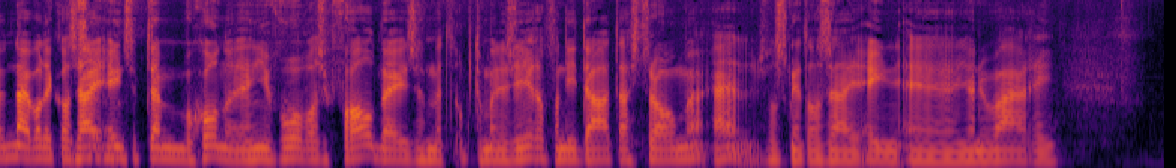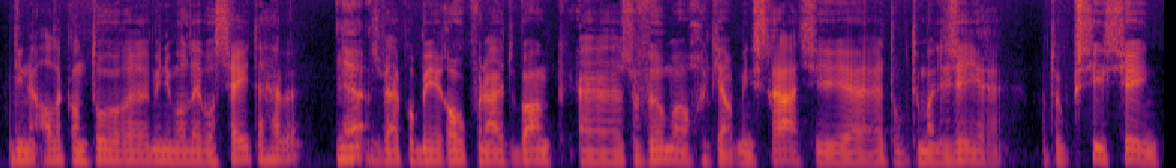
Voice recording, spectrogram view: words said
nou, wat ik al zei, Zeg. 1 september begonnen. En hiervoor was ik vooral bezig met het optimaliseren van die datastromen. Hè. Zoals ik net al zei, 1 eh, januari dienen alle kantoren minimaal label C te hebben. Ja. Dus wij proberen ook vanuit de bank zoveel mogelijk die administratie te optimaliseren. Dat we ook precies zien,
